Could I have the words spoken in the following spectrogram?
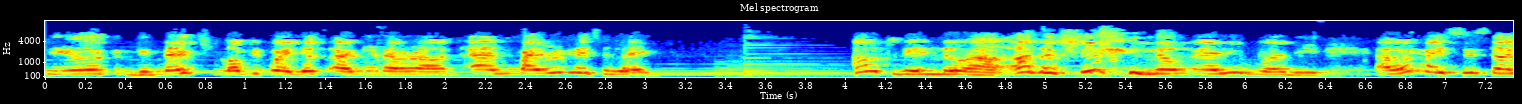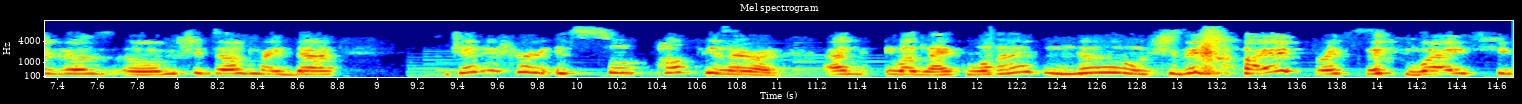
filled. The next floor, people were just hanging around. And my roommates were like, how do they know her? How does she know anybody? And when my sister goes home, she tells my dad, Jennifer is so popular. And it was like, what? No, she's a quiet person. Why is she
